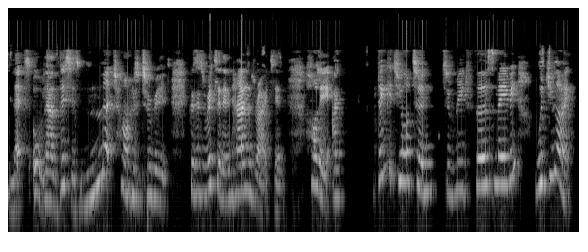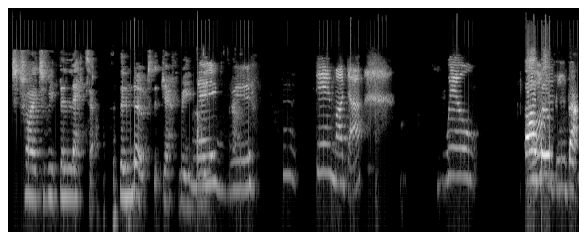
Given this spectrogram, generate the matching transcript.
Let's. Oh, now this is much harder to read because it's written in handwriting. Holly, I think it's your turn to read first, maybe. Would you like to try to read the letter, the note that Jeff read? Maybe. Dear mother, will I will be back.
